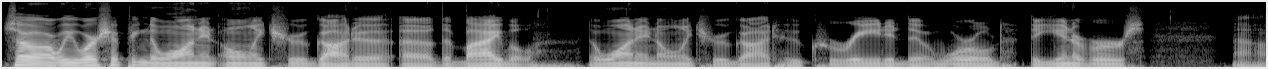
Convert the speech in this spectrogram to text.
So, are we worshiping the one and only true God of uh, uh, the Bible, the one and only true God who created the world, the universe, uh,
